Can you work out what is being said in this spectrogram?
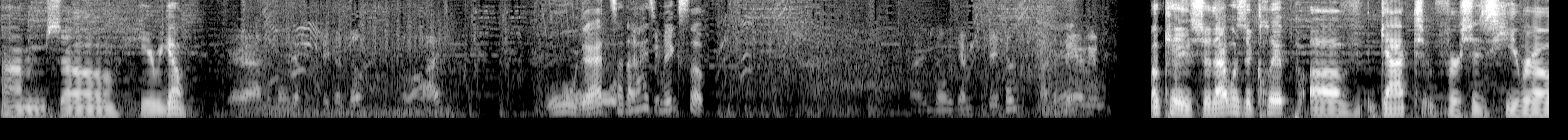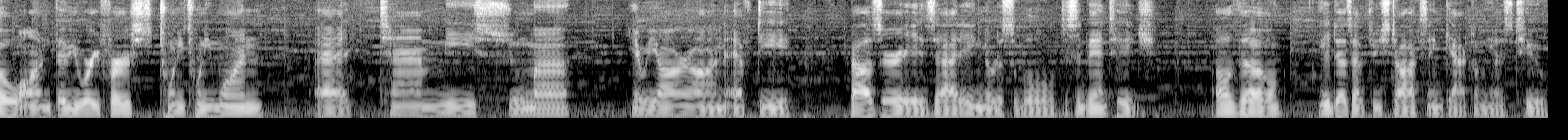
Um, so here we go. Ooh, that's a nice mix-up. Okay, so that was a clip of Gackt versus Hero on February 1st, 2021 at Tamisuma. Here we are on FD. Bowser is at a noticeable disadvantage, although he does have three stocks and Gackt only has two.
